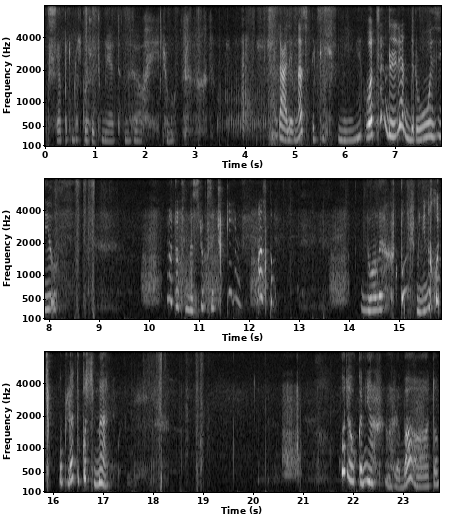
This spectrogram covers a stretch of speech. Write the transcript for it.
Якщо я потім розкажу, чому я так назвала і чому. Далі в нас такі міні. Оце для друзів. Ну тут у нас рюкзачки, маска. Ну, але хтось мені не хоче купляти косметику. Одягу, звісно, вже багато.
